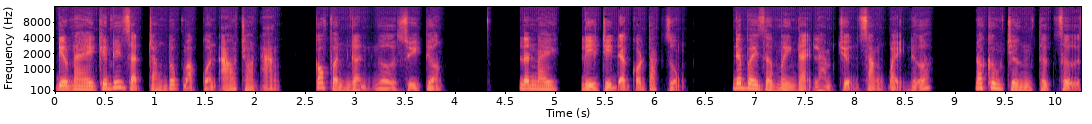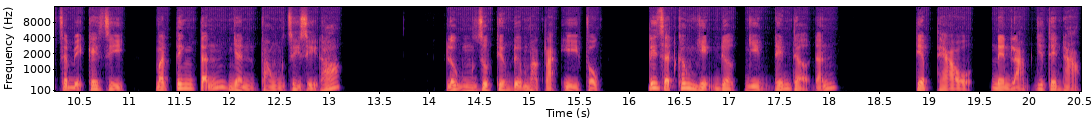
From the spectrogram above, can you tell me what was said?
Điều này khiến Lý Giật trong lúc mặc quần áo tròn hàng có phần ngẩn ngờ suy tưởng. Lần này, lý trí đã có tác dụng. Nếu bây giờ mình lại làm chuyện sằng bậy nữa, nó không chừng thực sự sẽ bị cái gì mà tinh tẫn nhận vòng gì gì đó. Lùng giúp thiếu nữ mặc lại y phục, Lý Giật không nhịn được nhìn đến đỡ đẫn. Tiếp theo nên làm như thế nào?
